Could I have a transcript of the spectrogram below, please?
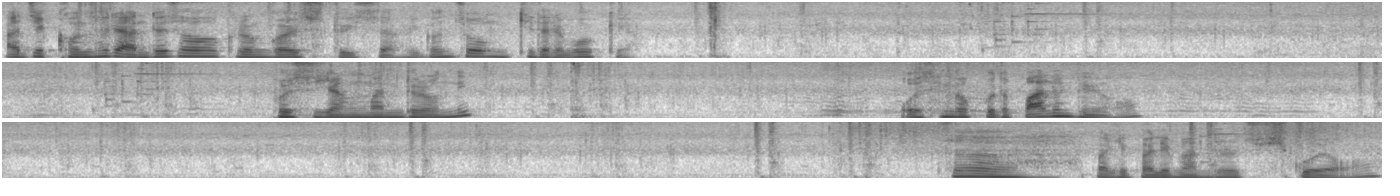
아직 건설이 안 돼서 그런 거일 수도 있어요. 이건 좀 기다려 볼게요. 벌써 약 만들었니? 어 생각보다 빠르네요 자 빨리빨리 만들어 주시고요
